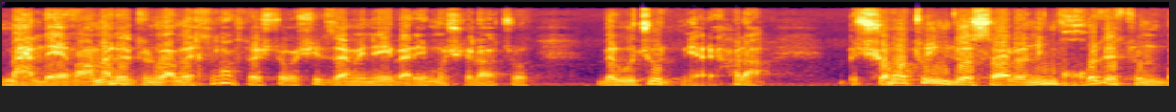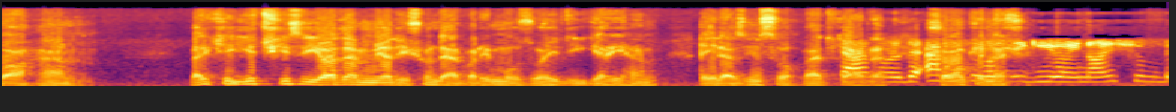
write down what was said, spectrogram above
محل اقامتتون هم اختلاف داشته باشید زمینه برای مشکلات رو به وجود میاره. حالا شما تو این دو سال و نیم خودتون با هم بلکه یه چیزی یادم میاد ایشون درباره موضوع دیگری هم غیر از این صحبت کردن شما که نش... و اینایشون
